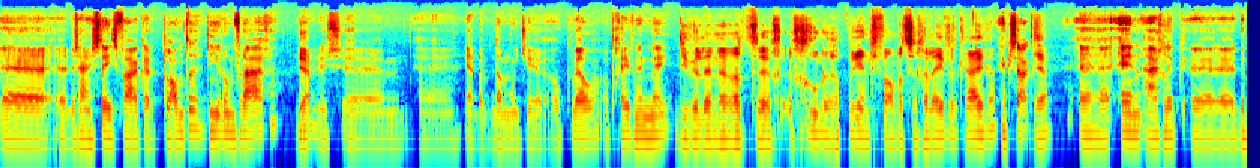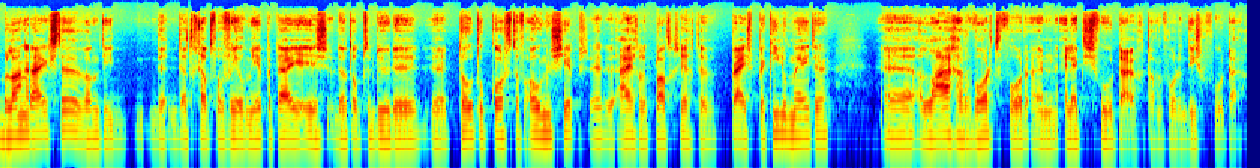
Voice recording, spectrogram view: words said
Uh, er zijn steeds vaker klanten die erom vragen. Ja. Dus uh, uh, ja, dan, dan, moet je ook wel op een gegeven moment mee. Die willen een wat groenere print van wat ze geleverd krijgen. Exact. Ja. en eigenlijk de belangrijkste, want die, de, dat geldt voor veel meer partijen, is dat op de duur de, de total cost of ownership, de, eigenlijk plat gezegd de prijs per kilometer, lager wordt voor een elektrisch voertuig dan voor een dieselvoertuig.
